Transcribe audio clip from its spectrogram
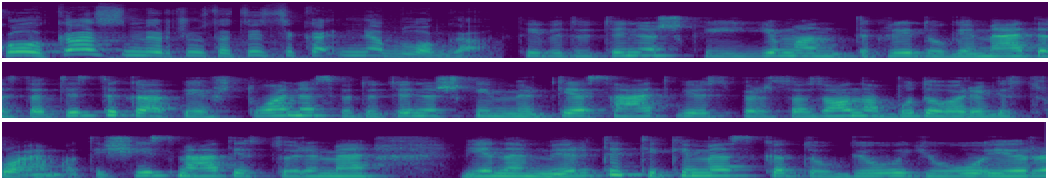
Kol kas mirčių statistika nebloga. Tai vidutiniškai, įmant tikrai daugiametę statistiką, apie 8 vidutiniškai mirties atvejus per sezoną būdavo registruojama. Tai šiais metais turime vieną mirtį, tikimės, kad daugiau jų ir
